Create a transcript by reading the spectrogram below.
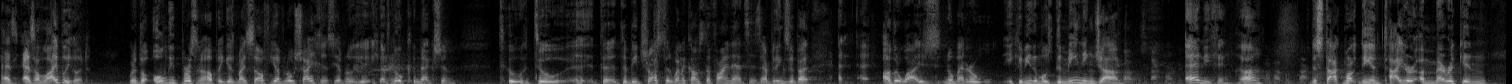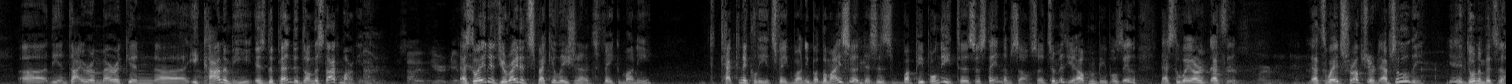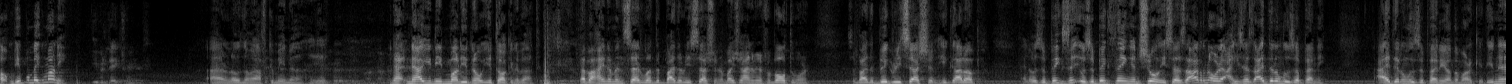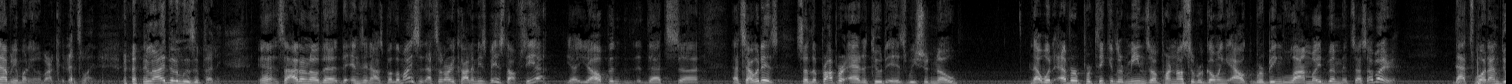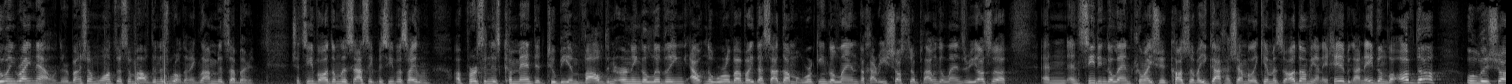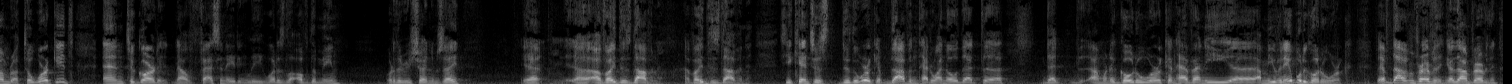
as, as a livelihood, where the only person helping is myself, you have no shaykhis, you have no, you, you have no connection to, to, to, to, be trusted when it comes to finances. Everything's about, otherwise, no matter, it could be the most demeaning job. Anything, huh? The stock market, the entire American, uh, the entire American uh, economy is dependent on the stock market. So if you're, if That's the way it is. You're right, it's speculation and it's fake money technically it's fake money, but Lamaisa, this is what people need to sustain themselves. So it's a myth. You're helping people. Stay, that's the way our that's that's the way it's structured. Absolutely, yeah, you're doing a mitzvah helping people make money. Even day traders. I don't know the Afkamina. Yeah. Now, now you need money to know what you're talking about. Rabbi Heinemann said when the, by the recession, Rabbi Heinemann from Baltimore, so by the big recession, he got up, and it was a big it was a big thing in shul. He says, I don't know. What, he says, I didn't lose a penny. I didn't lose a penny on the market. He didn't have any money on the market. That's why. I didn't lose a penny. Yeah, so I don't know the, the ins and outs, but Lamaisa, that's what our economy is based off. So yeah, yeah, you're helping. That's uh, that's how it is. So the proper attitude is we should know that whatever particular means of parnasa we're going out, we're being lamaid b'mitzvah That's what I'm doing right now. The Rebbe Shem wants us involved in this world. A person is commanded to be involved in earning a living out in the world, working the land, plowing the lands, and, and seeding the land, to work it and to guard it. Now, fascinatingly, what does la'avda mean? What do the Rishonim say? Yeah, uh, avoid this davening. Avoid this davening. So you can't just do the work. If daven, how do I know that uh, that I'm going to go to work and have any? Uh, I'm even able to go to work. They have daven for everything. They have daven for everything.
